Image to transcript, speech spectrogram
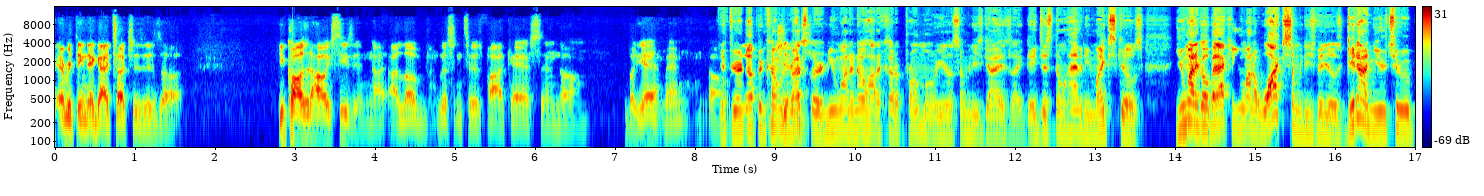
everything that guy touches is uh, he calls it how he sees it, and I, I love listening to his podcast, and um, but yeah, man, um, If you're an up and coming wrestler and you want to know how to cut a promo, you know, some of these guys like they just don't have any mic skills. You want to go back and you want to watch some of these videos, get on YouTube,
